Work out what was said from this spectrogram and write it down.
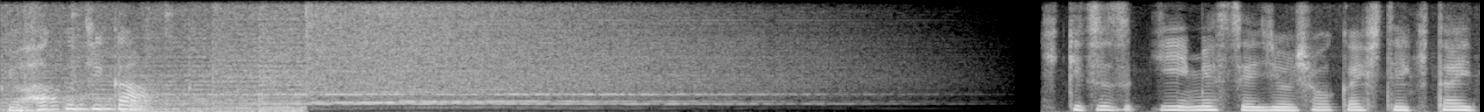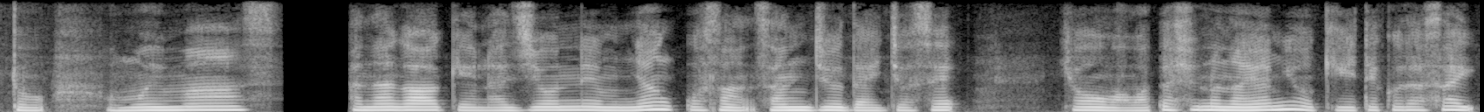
余白時間。引き続きメッセージを紹介していきたいと思います。神奈川県ラジオネームにゃんこさん30代女性今日は私の悩みを聞いてください。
